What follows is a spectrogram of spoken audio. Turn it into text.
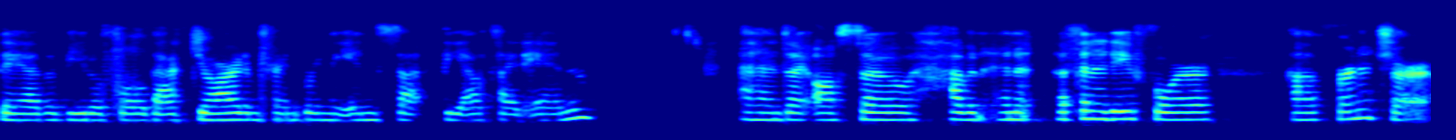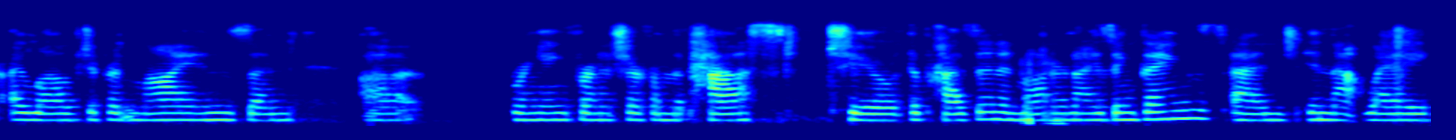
they have a beautiful backyard, I'm trying to bring the inside, the outside in. And I also have an, an affinity for uh, furniture. I love different lines and uh, bringing furniture from the past to the present and modernizing things. And in that way,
